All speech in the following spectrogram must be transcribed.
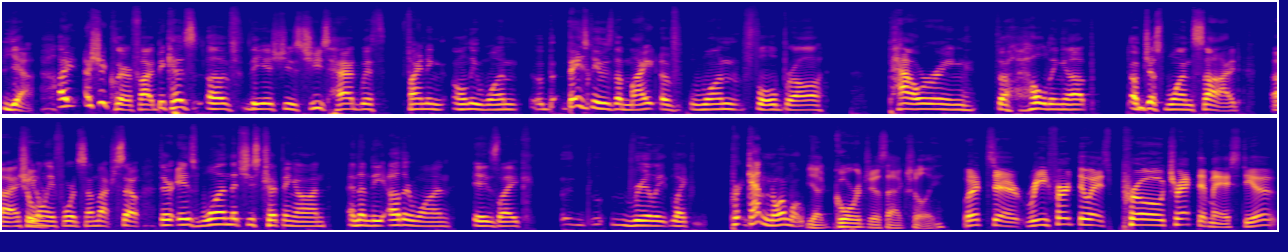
Yeah, I, I should clarify because of the issues she's had with finding only one. uh, Basically, it was the might of one full bra powering the holding up of just one side. Uh, and she Sure. could only afford so much. So there is one that she's tripping on, and then the other one is like really like kind of normal. Yeah, gorgeous actually. What's uh, referred to as protractomastia,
